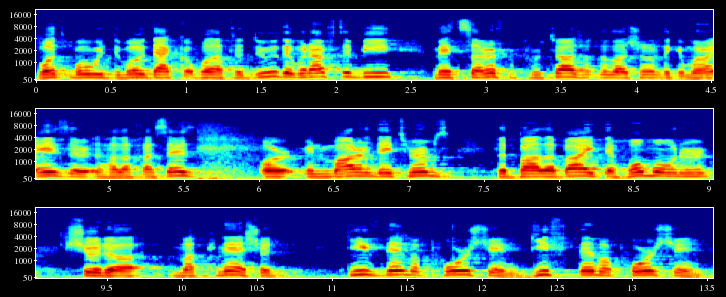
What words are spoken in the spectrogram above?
What, what, would, what would that couple have to do? They would have to be metzaref b'prutaz, what the lashon of the Gemara is, or halacha says, or in modern day terms, the balabait, the homeowner, should uh, makneh, should give them a portion, gift them a portion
